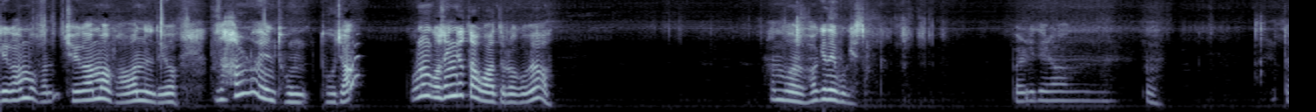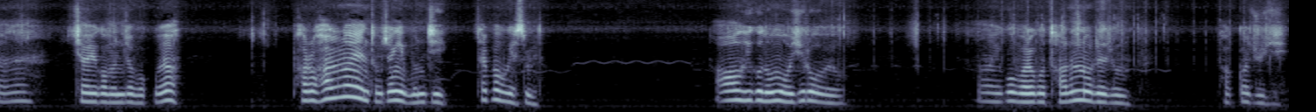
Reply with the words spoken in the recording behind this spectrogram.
내가 한번 봐- 제가 한번 봐봤는데요. 무슨 할로윈 동, 도장? 그런 거 생겼다고 하더라고요. 한번 확인해 보겠습니다. 빨리 대랑. 어. 일단은 저 이거 먼저 먹고요. 바로 할로윈 도장이 뭔지 살펴보겠습니다. 아우 이거 너무 어지러워요. 아 이거 말고 다른 노래 좀 바꿔주지.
